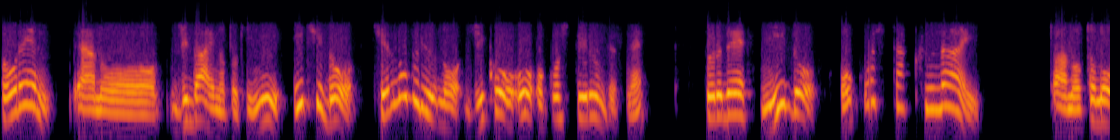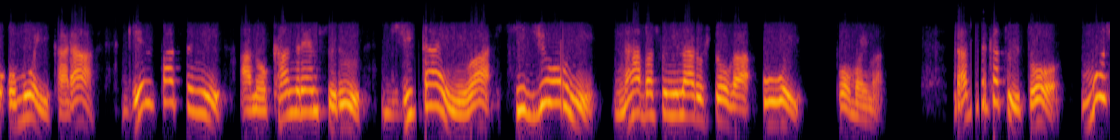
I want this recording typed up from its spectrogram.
ソ連あの時代の時に一度チェルノブイリの事故を起こしているんですね。それで二度起こしたくないあのとの思いから原発にあの関連する事態には非常にナーバスになる人が多いと思います。なぜかというと、もし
